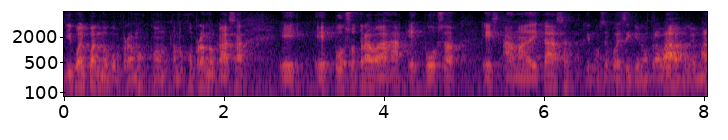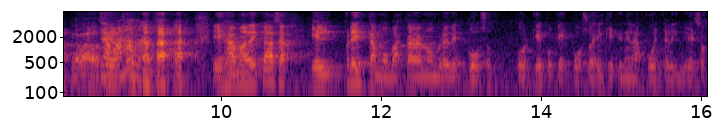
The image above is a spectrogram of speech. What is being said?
Igual cuando compramos, cuando estamos comprando casa, eh, esposo trabaja, esposa es ama de casa, porque no se puede decir que no trabaja, porque es más trabajo. Trabaja ¿cierto? es ama de casa. El préstamo va a estar a nombre de esposo. ¿Por qué? Porque esposo es el que tiene la fuente de ingreso.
